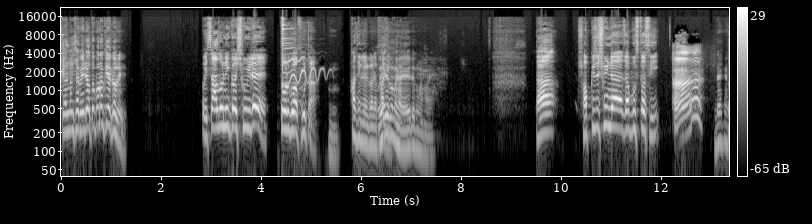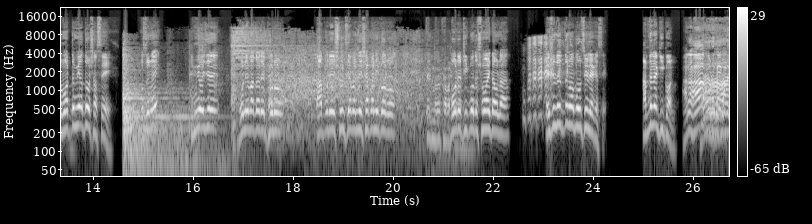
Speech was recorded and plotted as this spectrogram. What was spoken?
চেয়ারম্যান সাহেব। এটা তো বড় কে করে। ওই চালুনি কই শুই রে তোর গোয়া ফুটা। ফাজিলের ঘরে ওই ফাজিল। রকমই হয় এইরকমই হয়। তা সবকিছু শুই না যা বুঝতেছি তোমার তো মিয়া দোষ আছে। বুঝো নাই? তুমি ওই যে বনে বাজারে ঘোরো তারপরে শুনছি আবার নেশা পানি করো বোর্ডে ঠিক মতো সময় দাও না। এই জন্য তোমার বউ চলে গেছে। আপনারা কি কন? আরে হ্যাঁ বড় কে করে,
